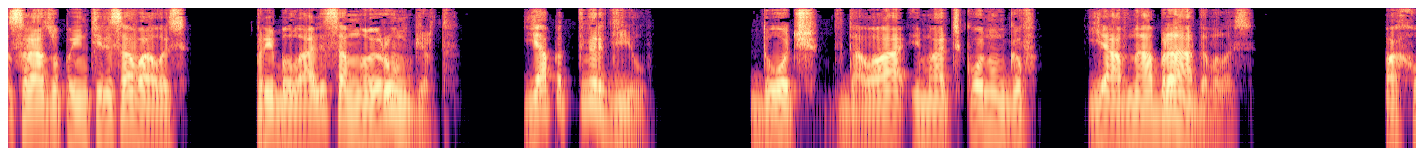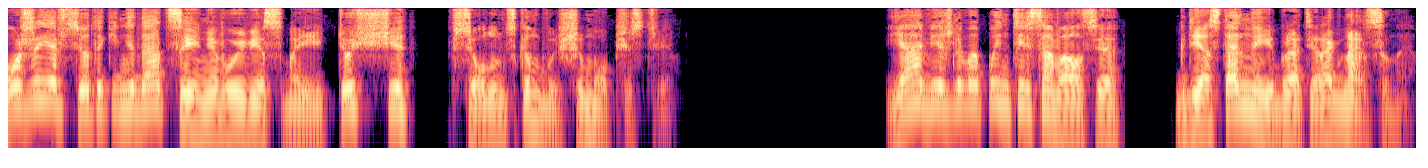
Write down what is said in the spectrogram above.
Сразу поинтересовалась, прибыла ли со мной Рунгерт. Я подтвердил. Дочь, вдова и мать конунгов явно обрадовалась. Похоже, я все-таки недооцениваю вес моей тещи в селунском высшем обществе. Я вежливо поинтересовался, где остальные братья Рагнарсона.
